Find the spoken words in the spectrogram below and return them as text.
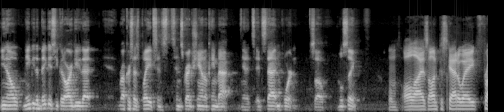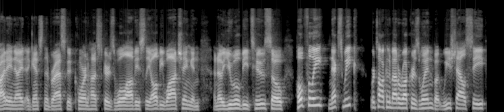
you know, maybe the biggest you could argue that Rutgers has played since since Greg Schiano came back. And it's it's that important. So we'll see. Well, all eyes on Piscataway Friday night against Nebraska Cornhuskers. We'll obviously all be watching, and I know you will be too. So hopefully next week we're talking about a Rutgers win, but we shall see.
